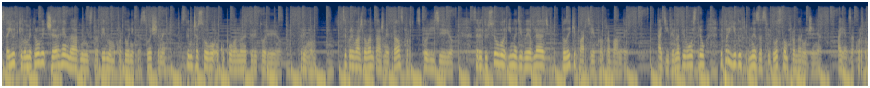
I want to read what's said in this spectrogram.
стають кілометрові черги на адміністративному кордоні Херсонщини з тимчасово окупованою територією Кримом. Це переважно вантажний транспорт з провізією. Серед усього іноді виявляють великі партії контрабанди. А діти на півострів тепер їдуть не за свідоцтвом про народження, а як за кордон.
